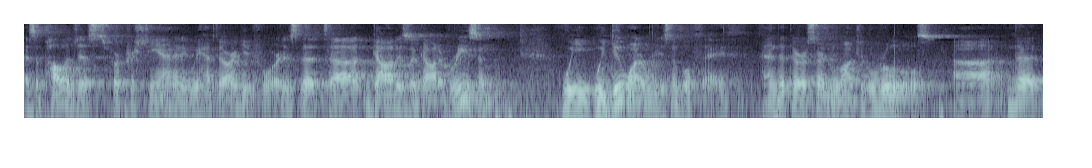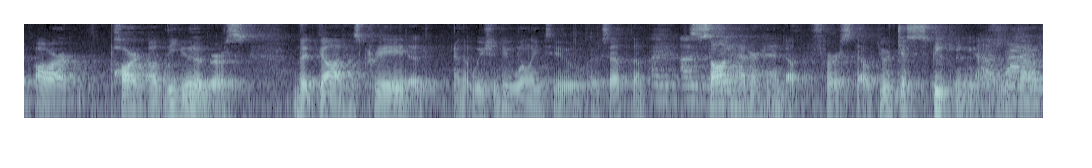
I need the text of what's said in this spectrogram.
as apologists for Christianity we have to argue for is that uh, God is a God of reason. We, we do want a reasonable faith, and that there are certain logical rules uh, that are part of the universe that God has created and that we should be willing to accept them. Son had her hand up first, though. You're just speaking now without.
